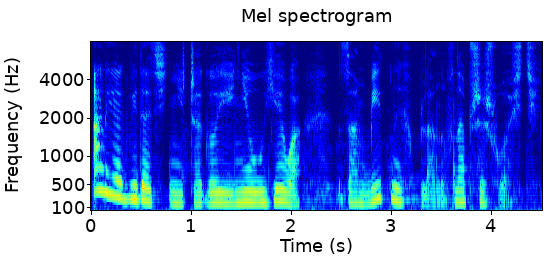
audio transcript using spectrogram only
ale jak widać niczego jej nie ujęła z ambitnych planów na przyszłość.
